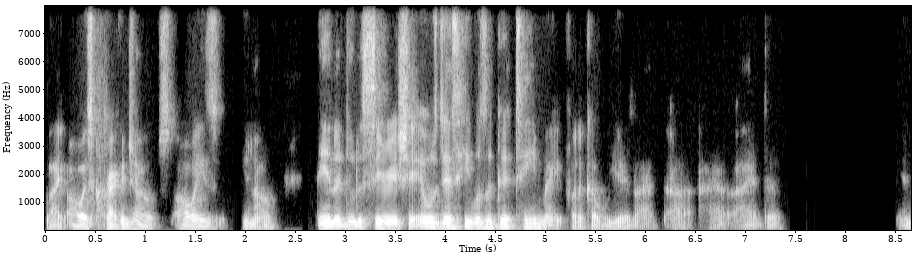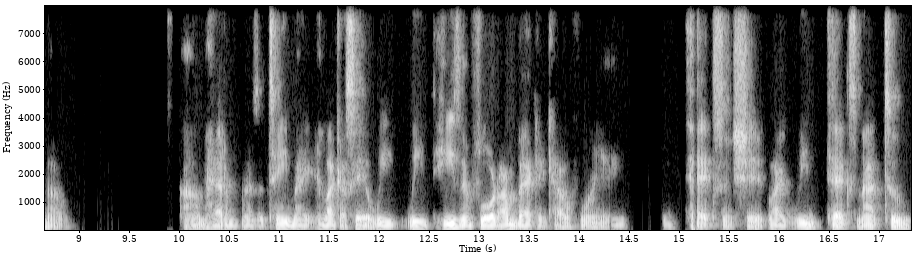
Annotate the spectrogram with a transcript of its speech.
Like always cracking jokes, always, you know, then to do the serious shit. It was just he was a good teammate for the couple years. I I, I had to, you know, um, had him as a teammate. And like I said, we we he's in Florida. I'm back in California. He, text and shit. Like we text not too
